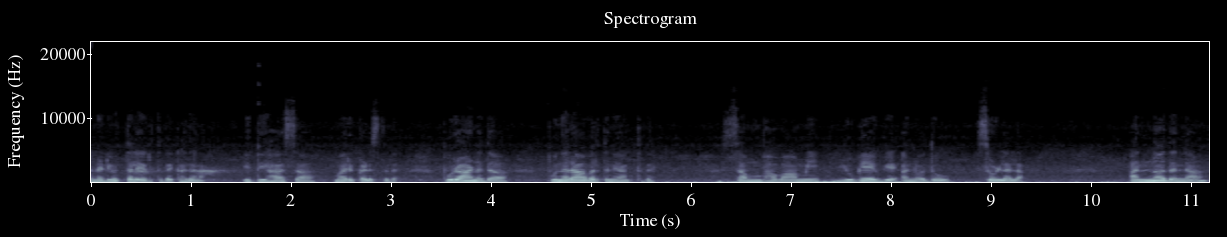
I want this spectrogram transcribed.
ನಡೆಯುತ್ತಲೇ ಇರ್ತದೆ ಕದನ. ಇತಿಹಾಸ ಮರುಕಳಿಸ್ತದೆ. ಪುರಾಣದ ಪುನರಾವರ್ತನೆ ಆಗ್ತದೆ. ಸಂಭವಾಮಿ ಯುಗೆ ಯುಗೆ ಅನ್ನೋದು ಸುಳ್ಳಲ್ಲ. ಅನ್ನೋದನ್ನು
